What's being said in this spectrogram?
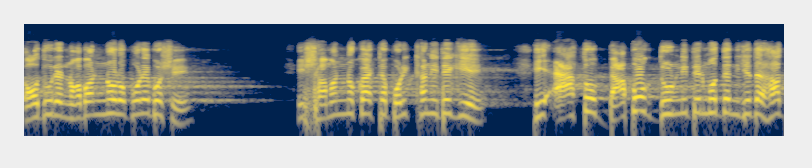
অদূরে নবান্নর ওপরে বসে এই সামান্য কয়েকটা পরীক্ষা নিতে গিয়ে এই এত ব্যাপক দুর্নীতির মধ্যে নিজেদের হাত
